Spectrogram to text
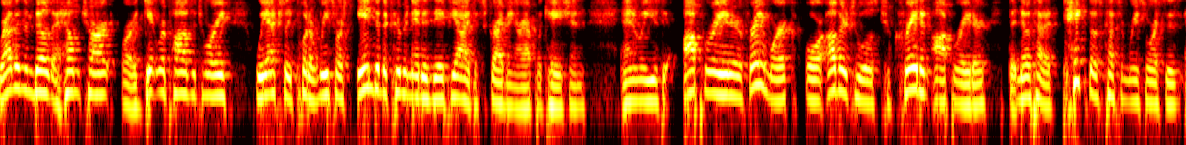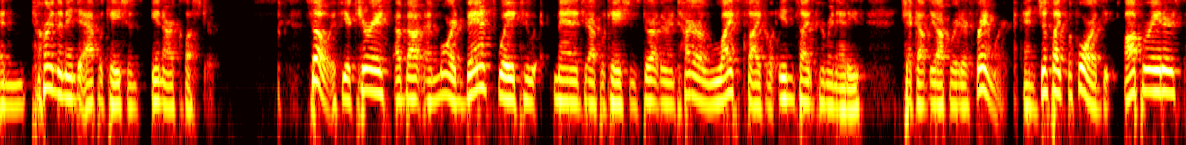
Rather than build a Helm chart or a Git repository, we actually put a resource into the Kubernetes API describing our application, and we use the operator framework or other tools to create an operator that knows how to take those custom resources and turn them into applications in our cluster. So if you're curious about a more advanced way to manage applications throughout their entire life cycle inside Kubernetes, check out the operator framework. And just like before, the operators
